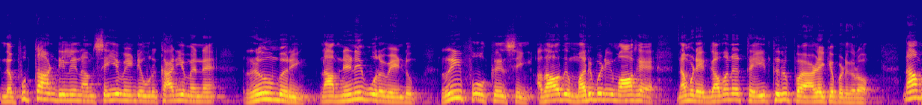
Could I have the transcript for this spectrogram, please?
இந்த புத்தாண்டிலே நாம் செய்ய வேண்டிய ஒரு காரியம் என்ன? ரிமெம்பரிங் நாம் நினைவுற வேண்டும். ரீஃபோக்கஸிங் அதாவது மறுபடியுமாக நம்முடைய கவனத்தை திருப்ப அழைக்கப்படுகிறோம். நாம்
